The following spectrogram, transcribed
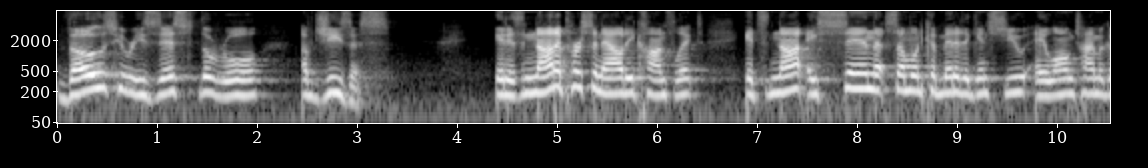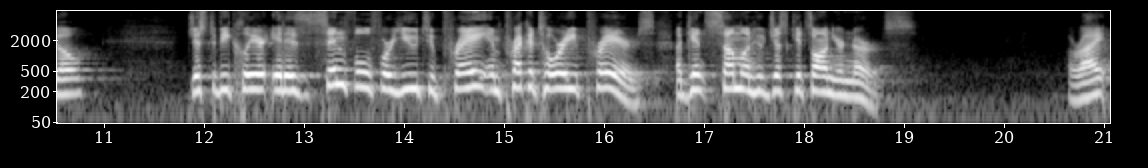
those who resist the rule of Jesus. It is not a personality conflict. It's not a sin that someone committed against you a long time ago. Just to be clear, it is sinful for you to pray imprecatory prayers against someone who just gets on your nerves. All right?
